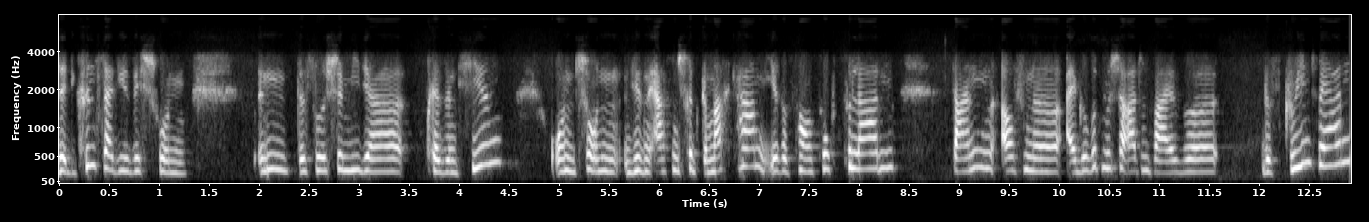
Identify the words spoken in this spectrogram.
die Künstler, die sich schon in das Social Media präsentieren und schon diesen ersten Schritt gemacht haben, ihre Songs hochzuladen, dann auf eine algorithmische Art und Weise gescreent werden,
